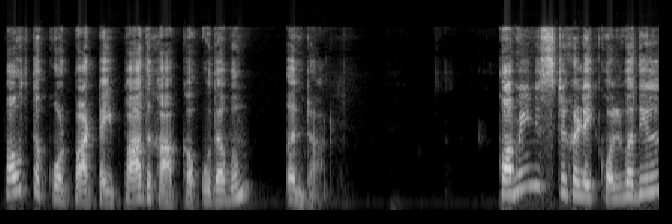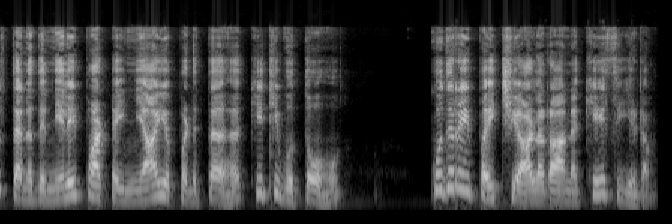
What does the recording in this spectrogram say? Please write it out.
பௌத்த கோட்பாட்டை பாதுகாக்க உதவும் என்றார். கம்யூனிஸ்டுகளை கொல்வதில் தனது நிலைப்பாட்டை நியாயப்படுத்த கிட்டிவுத்தோ குதிரை பயிற்சியாளரான கேசியிடம்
